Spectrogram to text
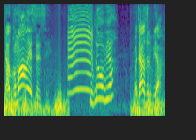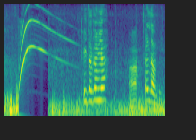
क्या घुमाओ ऐसे ऐसे। कितना हो भैया? पचास रुपया। ठीक चलते हैं भैया। हाँ। चल डार्लिंग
